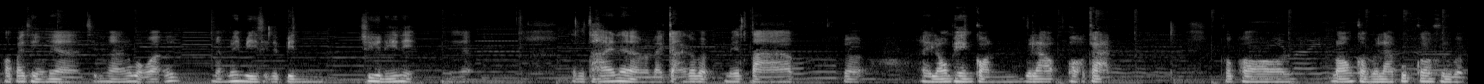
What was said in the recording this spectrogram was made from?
พอไปถึงเนี่ยทีมงานก็บอกว่า เอ้ยมันไม่มีศิลปินชื่อนี้นี่อย่างเงี้ยแต่สุดท้ายเนี่ยรายการก็แบบเมตตาก็ให้ร้องเพลงก่อนเวลาออกอากาศ ก็พอร้องก่อนเวลาปุ๊บก็คือแบบ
